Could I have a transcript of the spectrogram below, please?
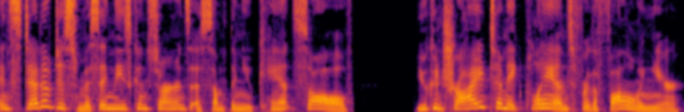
Instead of dismissing these concerns as something you can't solve, you can try to make plans for the following year.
